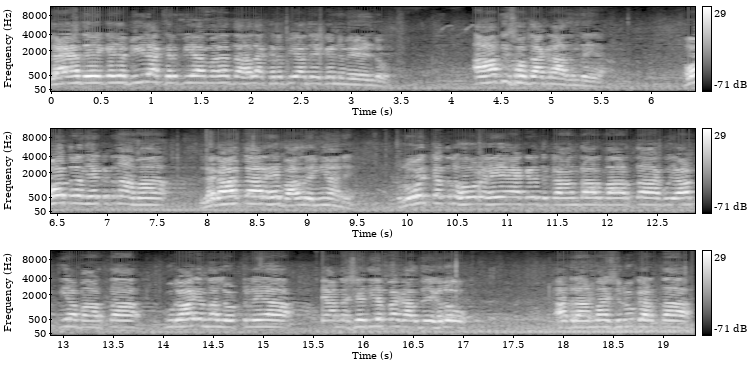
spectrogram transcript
ਲੈ ਦੇ ਕੇ ਜੇ 20 ਲੱਖ ਰੁਪਇਆ, ਮੈਂ 10 ਲੱਖ ਰੁਪਇਆ ਦੇ ਕੇ ਨਵੇੜ ਲਓ। ਆਪ ਹੀ ਸੌਦਾ ਕਰਾ ਦਿੰਦੇ ਆ। ਬਹੁਤ ਤਰ੍ਹਾਂ ਦੀਆਂ ਘਟਨਾਵਾਂ ਲਗਾਤਾਰ ਇਹ ਵੱਧ ਰਹੀਆਂ ਨੇ। ਰੋਜ਼ ਕਤਲ ਹੋ ਰਹੇ ਆ ਕਿ ਦੁਕਾਨਦਾਰ ਮਾਰਤਾ, ਕੋਈ ਆੜਤੀਆ ਮਾਰਤਾ, ਕੋਈ ਰਾਹ ਜਾਂਦਾ ਲੁੱਟ ਲਿਆ। ਆ ਨਸ਼ੇ ਦੀ ਆਪਾਂ ਗੱਲ ਦੇਖ ਲਓ। ਆ ਡਰਾਮਾ ਸ਼ੁਰੂ ਕਰਤਾ।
